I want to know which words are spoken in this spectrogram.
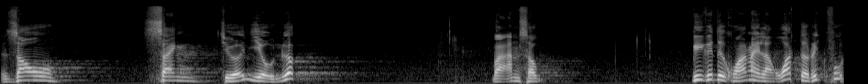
Rau xanh chứa nhiều nước và ăn sống. Ghi cái từ khóa này là water rich food.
